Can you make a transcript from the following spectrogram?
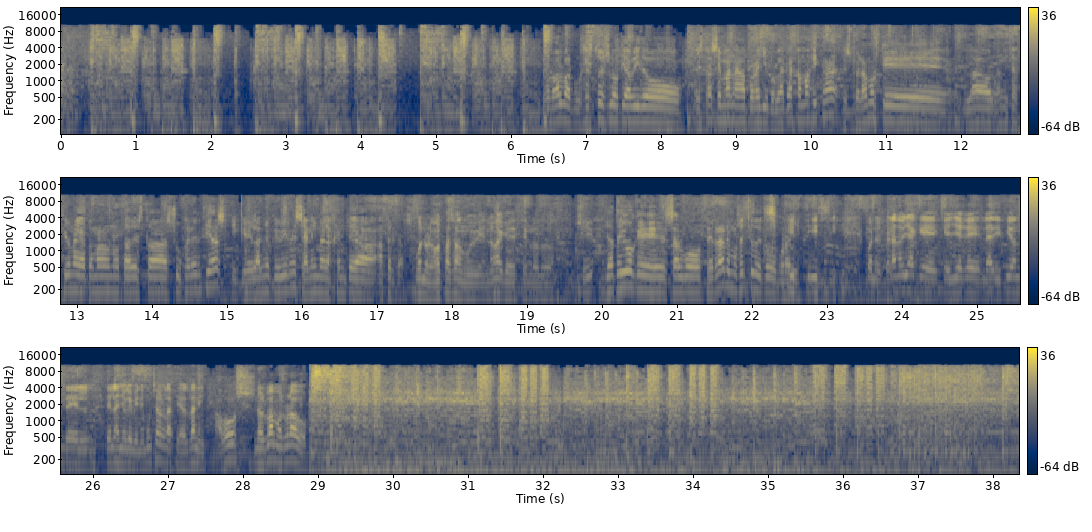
Álvaro, pues esto es lo que ha habido esta semana por allí, por la Caja Mágica. Esperamos que la organización haya tomado nota de estas sugerencias y que el año que viene se anime la gente a acercarse. Bueno, lo hemos pasado muy bien, ¿no? Hay que decirlo todo. Sí, ya te digo que salvo cerrar hemos hecho de todo por ahí. Sí, sí. Bueno, esperando ya que, que llegue la edición del, del año que viene. Muchas gracias, Dani. A vos. Nos vamos, bravo.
